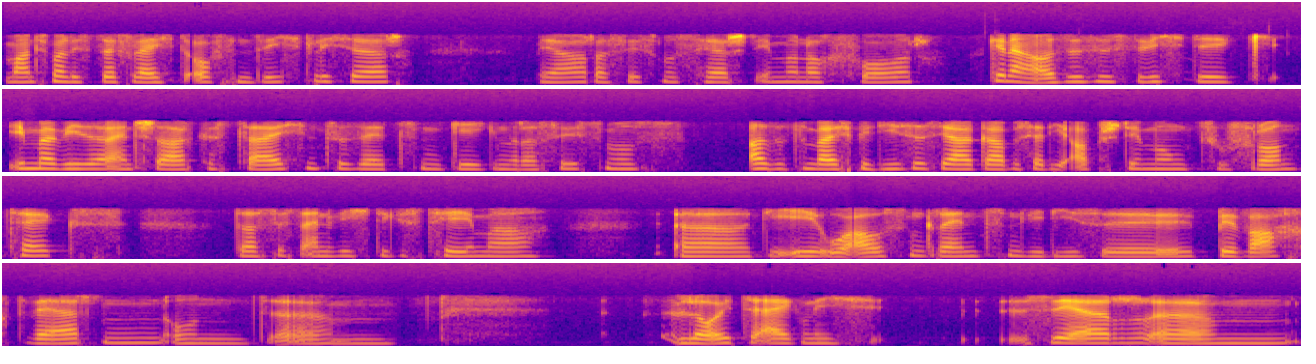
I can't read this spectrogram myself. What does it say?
manchmal ist er vielleicht offensichtlicher ja, Rassismus herrscht immer noch vor. Genau, also es ist wichtig, immer wieder ein starkes Zeichen zu setzen gegen Rassismus. Also zum Beispiel dieses Jahr gab es ja die Abstimmung zu Frontex. Das ist ein wichtiges Thema. Äh, die EU-Außengrenzen, wie diese bewacht werden und ähm, Leute eigentlich sehr ähm,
